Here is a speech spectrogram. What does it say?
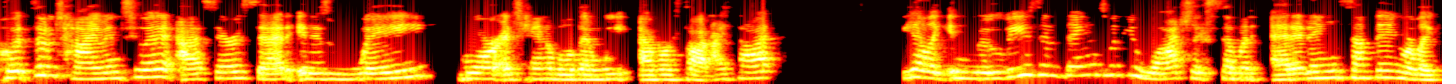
put some time into it. As Sarah said, it is way more attainable than we ever thought. I thought yeah, like in movies and things, when you watch like someone editing something or like,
